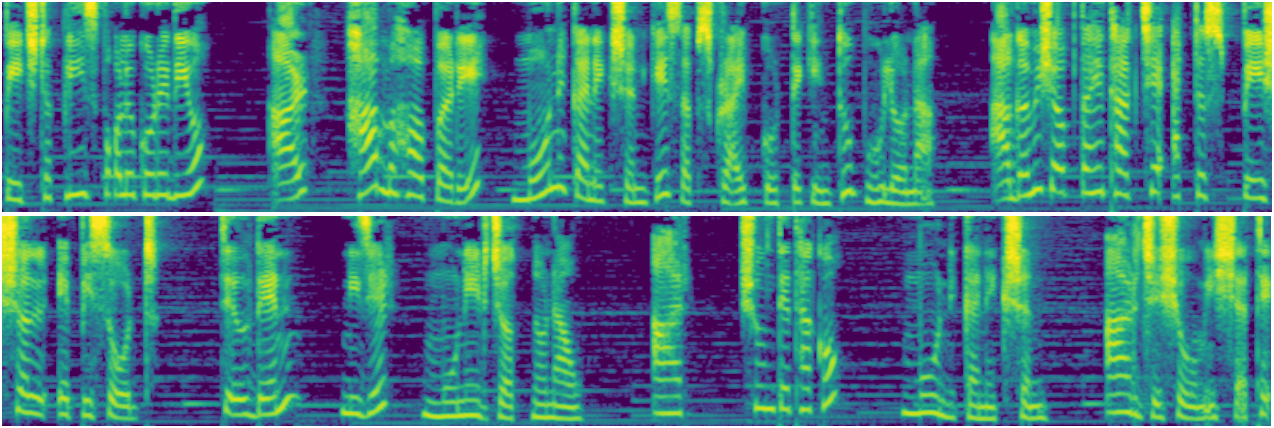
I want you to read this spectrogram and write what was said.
পেজটা প্লিজ ফলো করে দিও। আর হাব হপারে মন কানেকশনকে সাবস্ক্রাইব করতে কিন্তু ভুলো না। আগামী সপ্তাহে থাকছে একটা স্পেশাল এপিসোড টিল দেন নিজের মনের যত্ন নাও। আর শুনতে থাকো মন কানেকশন আর যে সৌমির সাথে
